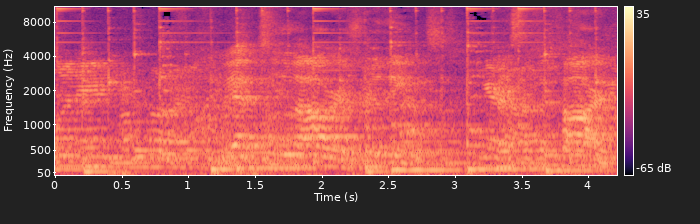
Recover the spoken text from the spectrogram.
We have two hours release. This is the car.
